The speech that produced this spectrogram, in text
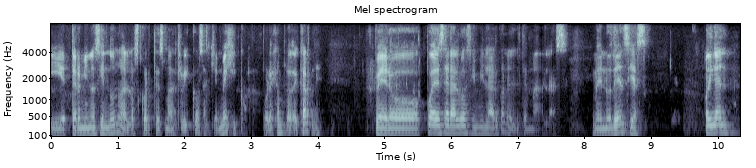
y terminó siendo uno de los cortes más ricos aquí en México, por ejemplo, de carne. Pero puede ser algo similar con el tema de las menudencias. Oigan,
